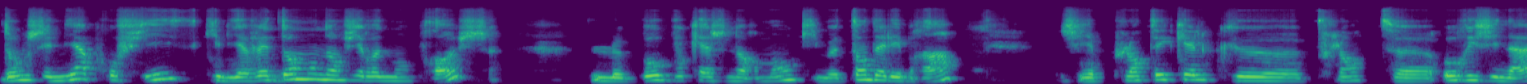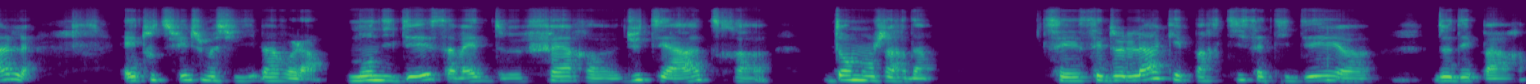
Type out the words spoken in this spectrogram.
Donc, j'ai mis à profit ce qu'il y avait dans mon environnement proche, le beau boucage normand qui me tendait les bras. J'y ai planté quelques plantes euh, originales et tout de suite, je me suis dit, ben voilà, mon idée, ça va être de faire euh, du théâtre euh, dans mon jardin. C'est de là qu'est partie cette idée de départ.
